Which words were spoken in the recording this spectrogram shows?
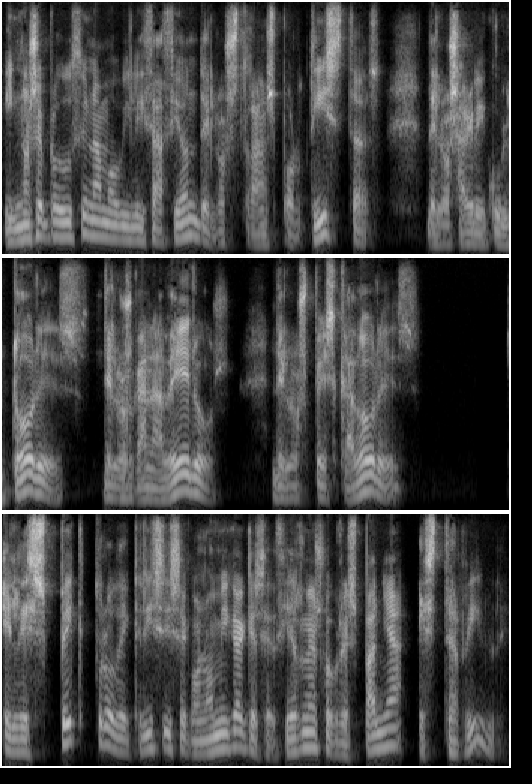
y no se produce una movilización de los transportistas, de los agricultores, de los ganaderos, de los pescadores, el espectro de crisis económica que se cierne sobre España es terrible.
